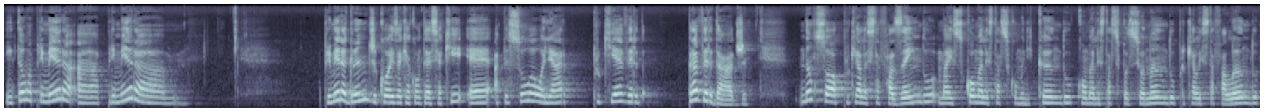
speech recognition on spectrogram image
Então a primeira a primeira a primeira grande coisa que acontece aqui é a pessoa olhar para o que é ver, para a verdade não só porque ela está fazendo, mas como ela está se comunicando, como ela está se posicionando, porque ela está falando.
